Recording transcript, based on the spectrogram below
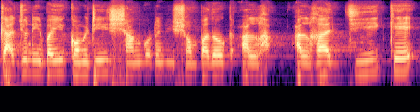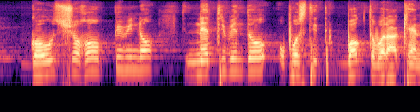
কার্যনির্বাহী কমিটির সাংগঠনিক সম্পাদক আলহা আলহাজি কে গৌস সহ বিভিন্ন নেতৃবৃন্দ উপস্থিত বক্তব্য রাখেন।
